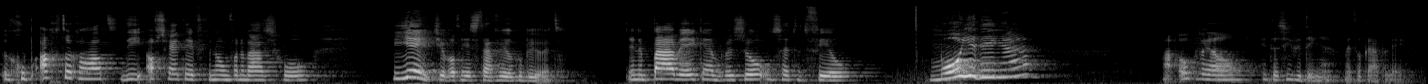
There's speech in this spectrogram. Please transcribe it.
een groep achter gehad die afscheid heeft genomen van de basisschool. Jeetje, wat is daar veel gebeurd. In een paar weken hebben we zo ontzettend veel mooie dingen, maar ook wel intensieve dingen met elkaar beleefd.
